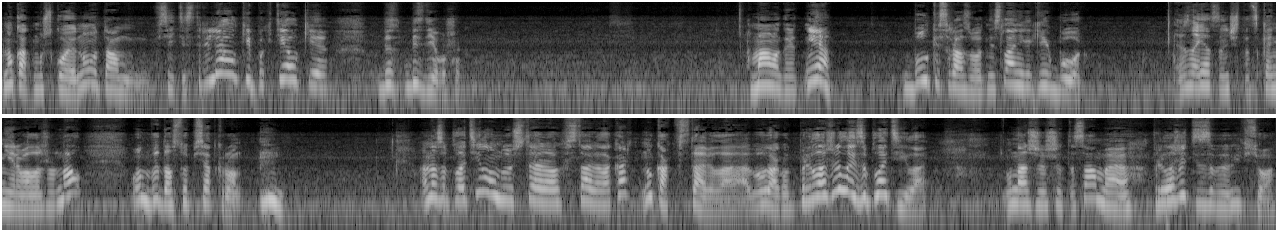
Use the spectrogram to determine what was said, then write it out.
Ну, как мужской? Ну, там все эти стрелялки, пыхтелки, без, без девушек. Мама говорит, не, булки сразу отнесла, никаких булок. Я, значит, отсканировала журнал, он выдал 150 крон. Она заплатила, он вставила карту, ну как вставила, вот так вот приложила и заплатила. У нас же это самое, приложите и все.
